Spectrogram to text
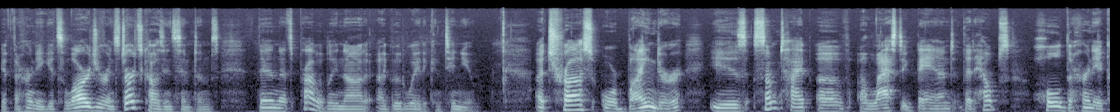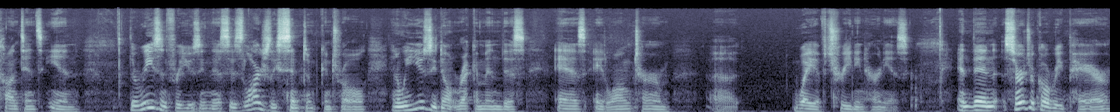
If the hernia gets larger and starts causing symptoms, then that's probably not a good way to continue. A truss or binder is some type of elastic band that helps hold the hernia contents in. The reason for using this is largely symptom control, and we usually don't recommend this as a long term uh, way of treating hernias. And then surgical repair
